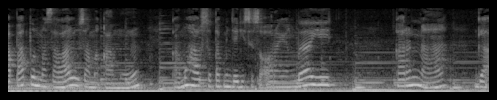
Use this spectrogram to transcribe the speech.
apa pun masa lalu sama kamu, kamu harus tetap menjadi seseorang yang baik. Karena gak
